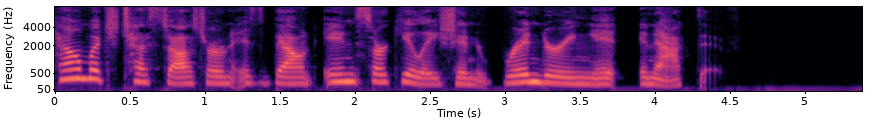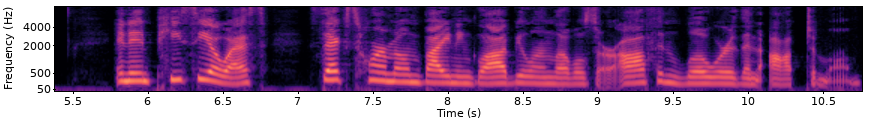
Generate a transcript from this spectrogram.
how much testosterone is bound in circulation, rendering it inactive. And in PCOS, sex hormone binding globulin levels are often lower than optimal.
